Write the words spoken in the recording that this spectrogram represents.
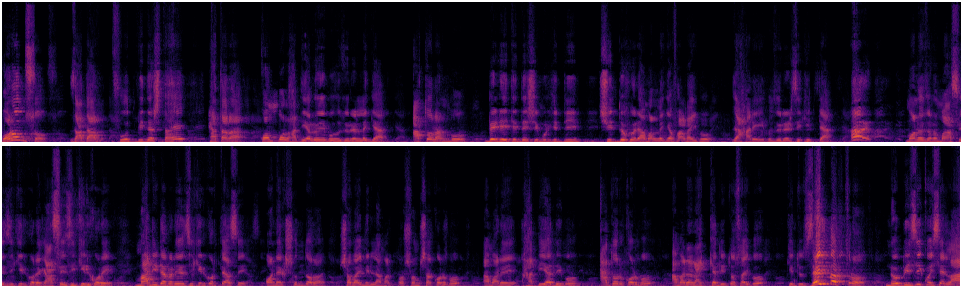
বরংস যাদার ফুদ বিদেশ তাহে হেতারা কম্বল হাদিয়া লয়ে হুজুরের লাগিয়া, আতর আনব বেড়েতে দেশি মুরগির ডিম সিদ্ধ করে আমার লাগিয়া ফাড়াইবো। যা হারে হুজুরের জিকিরটা। মনে যেন মাছে জিকির করে, গাছে জিকির করে, মাটিটা বেরিয়ে জিকির করতে আছে। অনেক সুন্দর হয়। সবাই মিললে আমার প্রশংসা করব, আমারে হাদিয়া দিব, আদর করব, আমারে রাখ্যা দিতে চাইব। কিন্তু যেই মাত্র নবীজি কইছে, লা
